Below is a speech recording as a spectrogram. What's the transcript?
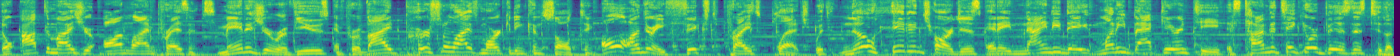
They'll optimize your online presence, manage your reviews, and provide personalized marketing consulting, all under a fixed price pledge with no hidden charges and a 90 day money back guarantee. It's time to take your business to the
